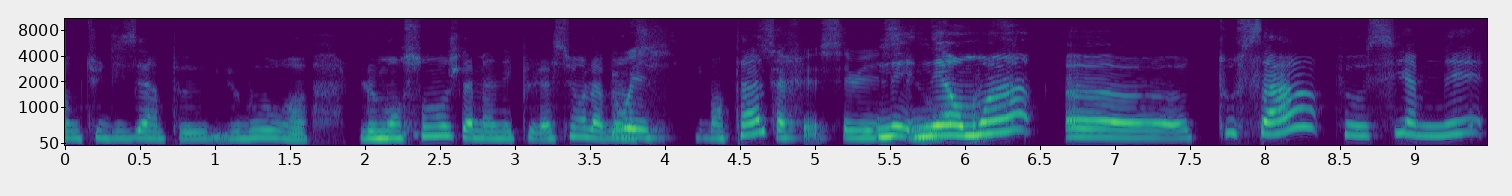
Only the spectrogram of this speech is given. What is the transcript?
comme tu disais, un peu du lourd, euh, le mensonge, la manipulation, la violence oui, sentimentale. ça fait, c'est, c'est Né- lourd, quoi. néanmoins, euh, tout ça peut aussi amener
